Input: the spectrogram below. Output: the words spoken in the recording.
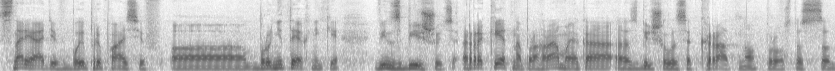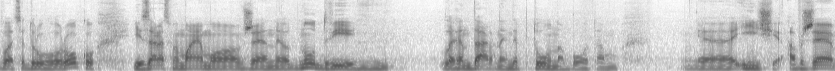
снарядів, боєприпасів, бронетехніки. Він збільшується. Ракетна програма, яка е, збільшилася кратно просто з 22-го року. І зараз ми маємо вже не одну-дві легендарний Нептун або там е, інші, а вже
